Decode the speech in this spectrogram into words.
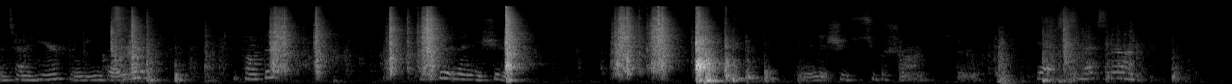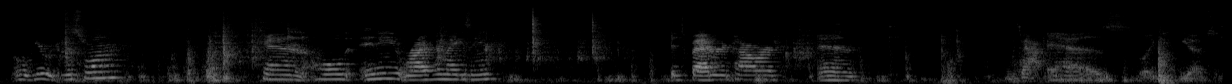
and 10 in here. And you can close it. You pump it. Pump it, and then you shoot it. And it shoots super strong. So, yes, next gun. Oh, here we go. This one can hold any rifle magazine. It's battery powered and yeah, it has like yeah, it's,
